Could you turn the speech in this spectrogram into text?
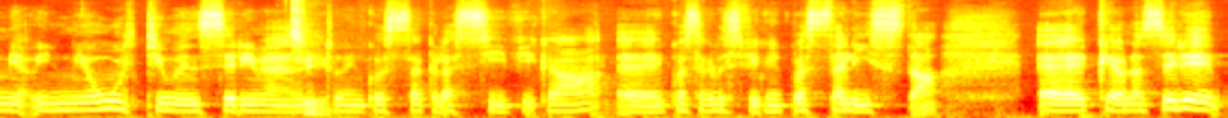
mia, il mio ultimo inserimento in questa classifica, eh, in questa classifica, in questa lista, che è una serie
